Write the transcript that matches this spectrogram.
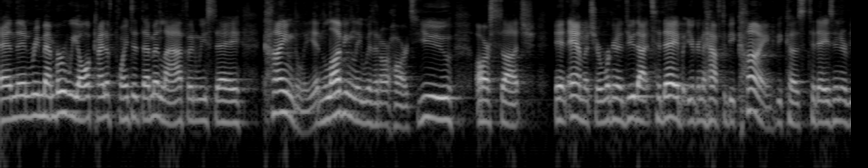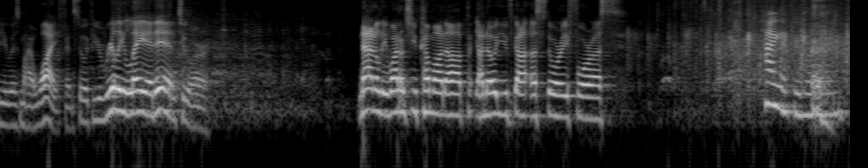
And then remember, we all kind of point at them and laugh, and we say kindly and lovingly within our hearts, You are such an amateur. We're going to do that today, but you're going to have to be kind because today's interview is my wife. And so if you really lay it into her, Natalie, why don't you come on up? I know you've got a story for us. Hi, everyone.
